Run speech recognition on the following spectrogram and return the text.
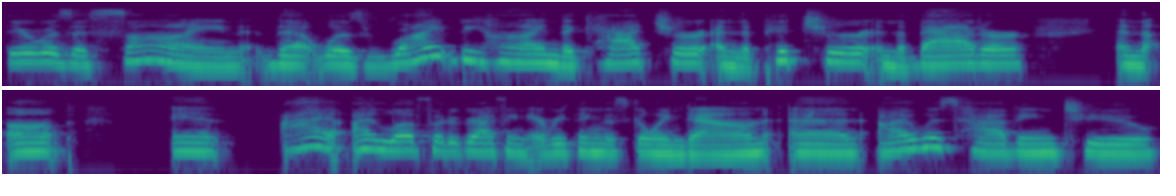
there was a sign that was right behind the catcher and the pitcher and the batter and the ump. And I, I love photographing everything that's going down. And I was having to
